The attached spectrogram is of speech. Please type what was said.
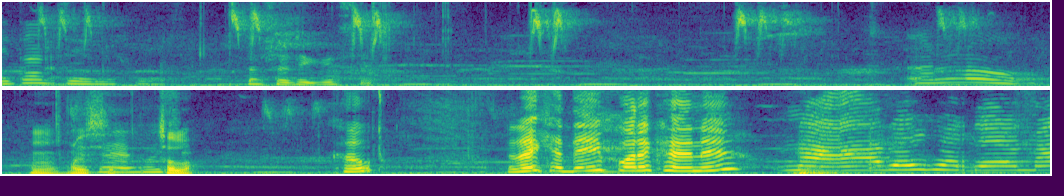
এটা জেলিফিশ আচ্ছা ঠিক আছে। হুম হয়েছে হ্যাঁ। চলো। খাও। রেখে দেই পরে খায় নে। না রেখে না।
